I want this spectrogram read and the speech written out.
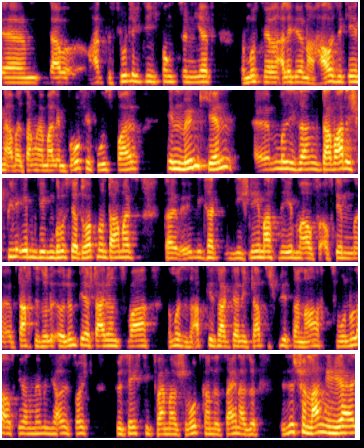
Ähm, da hat das Flutlicht nicht funktioniert. Da mussten wir dann alle wieder nach Hause gehen. Aber sagen wir mal, im Profifußball in München äh, muss ich sagen, da war das Spiel eben gegen Borussia Dortmund damals, da, wie gesagt, die Schneemassen eben auf, auf dem Dach des Olympiastadions war, da muss es abgesagt werden. Ich glaube, das Spiel ist danach 2-0 ausgegangen, wenn mich nicht alles täuscht, für 60, zweimal Schrot kann das sein. Also es ist schon lange her,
